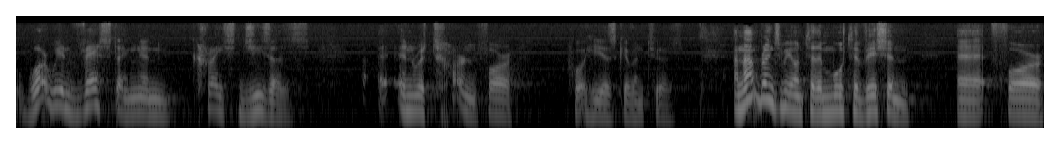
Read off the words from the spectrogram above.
But what are we investing in Christ Jesus uh, in return for what He has given to us? And that brings me on to the motivation uh, for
